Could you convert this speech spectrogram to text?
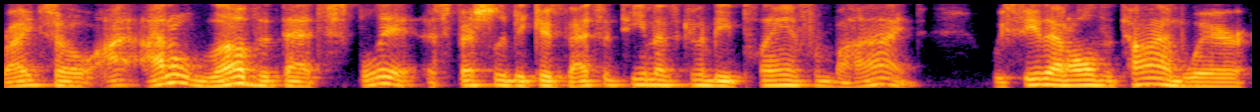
right? So I, I don't love that that split, especially because that's a team that's going to be playing from behind. We see that all the time where.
